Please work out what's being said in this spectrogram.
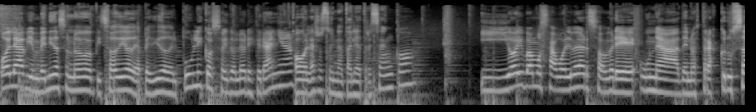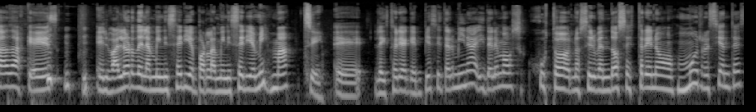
Hola, bienvenidos a un nuevo episodio de A Pedido del Público. Soy Dolores Graña. Hola, yo soy Natalia Tresenko. Y hoy vamos a volver sobre una de nuestras cruzadas que es el valor de la miniserie por la miniserie misma. Sí. Eh, la historia que empieza y termina. Y tenemos, justo nos sirven dos estrenos muy recientes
